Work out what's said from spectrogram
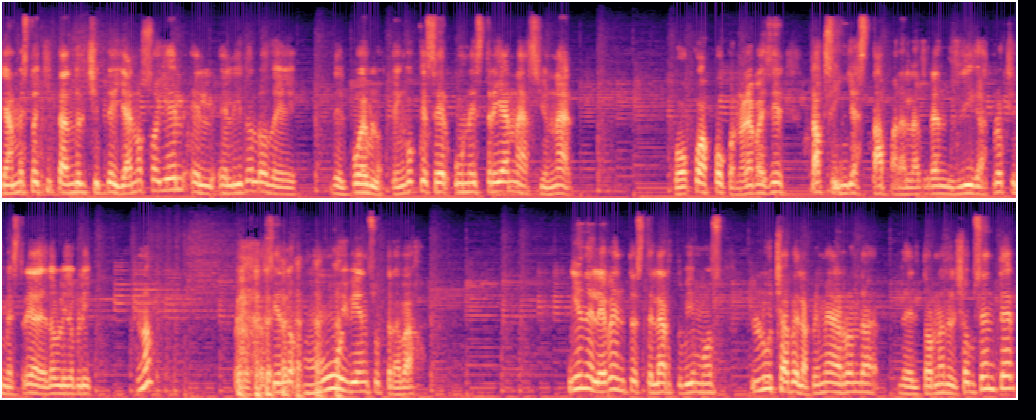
ya me estoy quitando el chip de ya no soy el, el, ídolo de, del pueblo, tengo que ser una estrella nacional. Poco a poco, no le va a decir, Toxin ya está para las grandes ligas, próxima estrella de WWE. No, pero está haciendo muy bien su trabajo. Y en el evento estelar tuvimos lucha de la primera ronda del torneo del Show Center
